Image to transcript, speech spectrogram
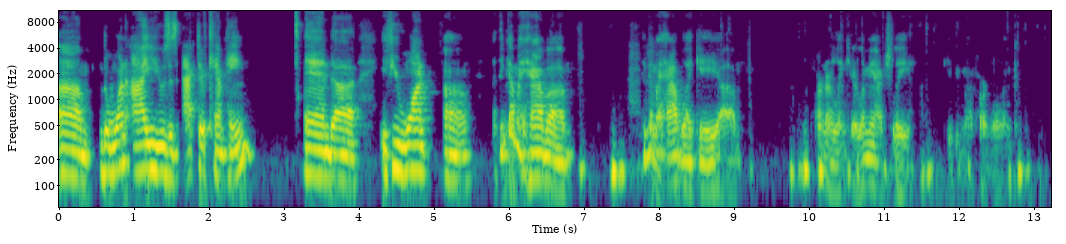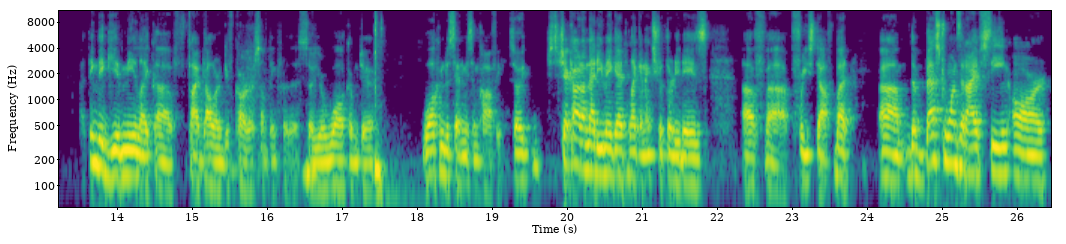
Um, the one I use is ActiveCampaign. And uh, if you want uh, I think I might have a I think I might have like a um, partner link here. Let me actually give you my partner link. I think they give me like a five dollar gift card or something for this. So you're welcome to welcome to send me some coffee. So check out on that. You may get like an extra 30 days of uh, free stuff. But um, the best ones that I've seen are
